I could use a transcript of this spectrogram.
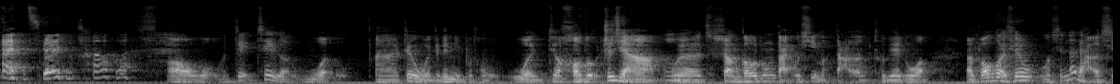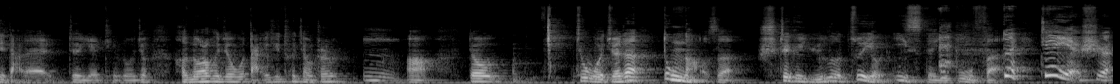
感觉，你知道吗？哦，我我这这个我啊、呃这个我就跟你不同，我就好多之前啊，我上高中打游戏嘛，打的特别多。啊，包括其实我现在打游戏打的就也挺多，就很多人会觉得我打游戏特较真儿嗯，啊，都就我觉得动脑子是这个娱乐最有意思的一部分。对，这也是，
